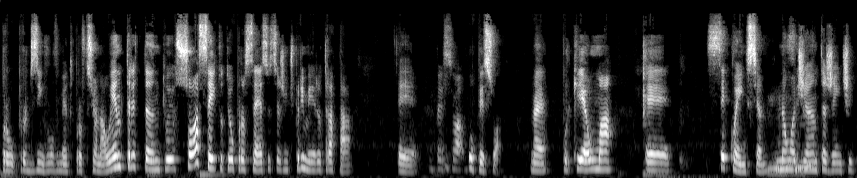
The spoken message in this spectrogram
para o desenvolvimento profissional. Entretanto, eu só aceito o teu processo se a gente primeiro tratar é, O pessoal. o pessoal, né? Porque é uma é, sequência. Não Uhum. adianta a gente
